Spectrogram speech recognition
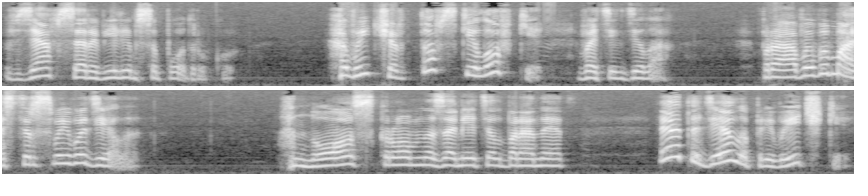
взяв сэра Вильямса под руку, — «вы чертовски ловки в этих делах. Правы вы мастер своего дела». «Но», — скромно заметил баронет, — «это дело привычки,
